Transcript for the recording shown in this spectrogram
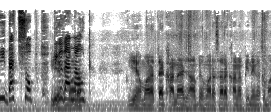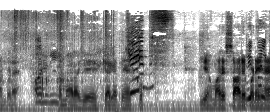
need that soap because I'm हमारा- out. ये हमारा तहखाना है जहाँ पे हमारा सारा खाना पीने का सामान पड़ा है। और हमारा ये क्या कहते हैं इसको? ये हमारे सारे पड़े हैं।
